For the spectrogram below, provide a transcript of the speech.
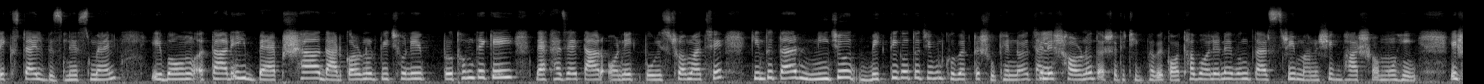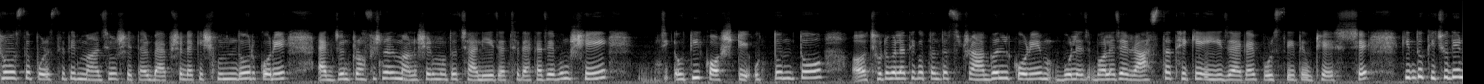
টেক্সটাইল বিজনেসম্যান এবং তার এই ব্যবসা দাঁড় করানোর পিছনে প্রথম থেকেই দেখা যায় তার অনেক পরিশ্রম আছে, কিন্তু তার নিজ ব্যক্তিগত জীবন খুব একটা সুখের নয়। ছেলে স্বর্ণ তার সাথে ঠিকভাবে কথা বলে না এবং তার স্ত্রী মানসিক ভারসাম্যহীন। এই সমস্ত পরিস্থিতির মাঝেও সে তার ব্যবসাটাকে সুন্দর করে একজন প্রফেশনাল মানুষের মতো চালিয়ে যাচ্ছে দেখা যায় এবং সে অতি কষ্টে অত্যন্ত ছোটোবেলা থেকে অত্যন্ত স্ট্রাগল করে বলে, বলা যায় রাস্তা থেকে এই জায়গায় পরিস্থিতিতে উঠে এসছে। কিন্তু কিছুদিন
